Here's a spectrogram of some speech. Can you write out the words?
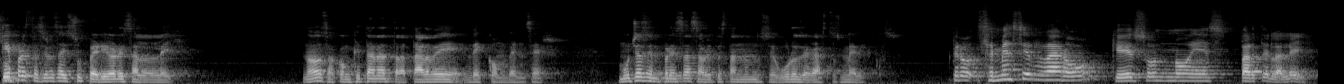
¿Qué Sup- prestaciones hay superiores a la ley? ¿No? O sea, ¿con qué te van a tratar de, de convencer? Muchas empresas ahorita están dando seguros de gastos médicos. Pero se me hace raro que eso no es parte de la ley.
